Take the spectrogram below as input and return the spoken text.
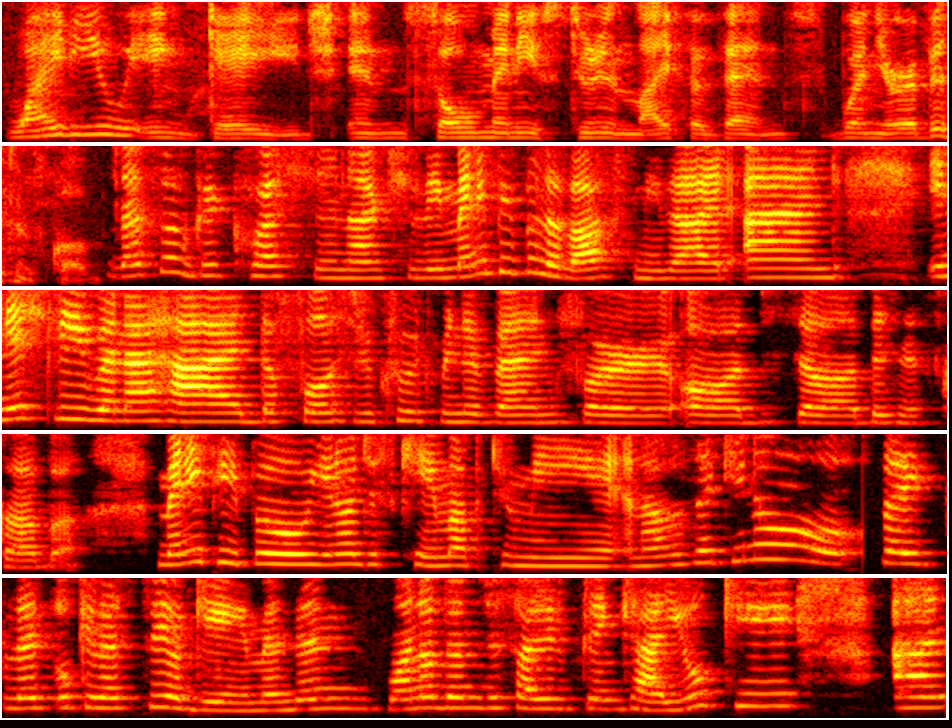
why do you engage in so many student life events when you're a business club? That's a good question, actually. Many people have asked me that. And initially, when I had the first recruitment event for AUBS uh, Business Club, many people, you know, just came up to me and I was like, you know, like, let's, okay, let's play a game. And then one of them just started playing karaoke and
